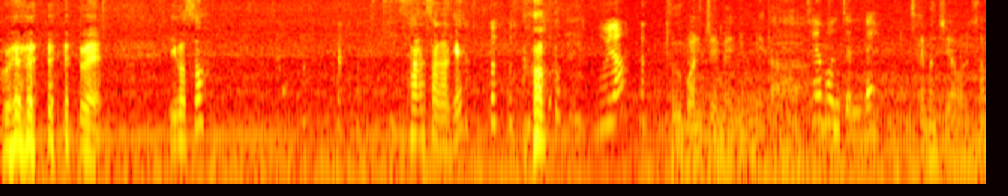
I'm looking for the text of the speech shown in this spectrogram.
왜? 왜? 왜? 익었어? 사각사각해? 뭐야? 두 번째 메뉴입니다. 세 번째인데 세 번째야 벌써?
